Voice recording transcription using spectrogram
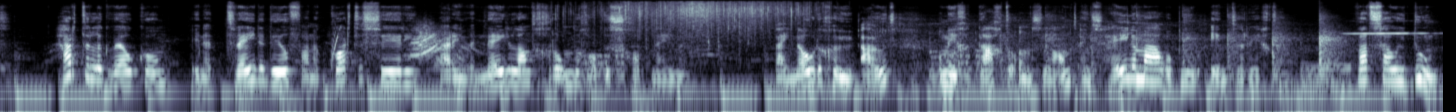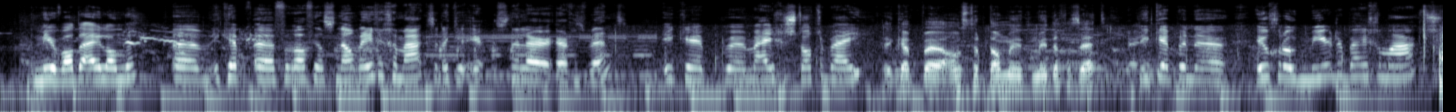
hartelijk welkom in het tweede deel van een korte serie waarin we Nederland grondig op de schop nemen. Wij nodigen u uit om in gedachten ons land eens helemaal opnieuw in te richten. Wat zou u doen? Meer Waddeneilanden. Ehm, ik heb eh, vooral veel snelwegen gemaakt, zodat je sneller ergens bent. Ik heb eh, mijn eigen stad erbij. Ik heb eh, Amsterdam in het midden gezet. Ik heb een eh, heel groot meer erbij gemaakt.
